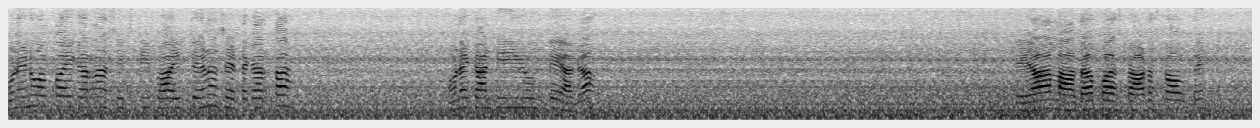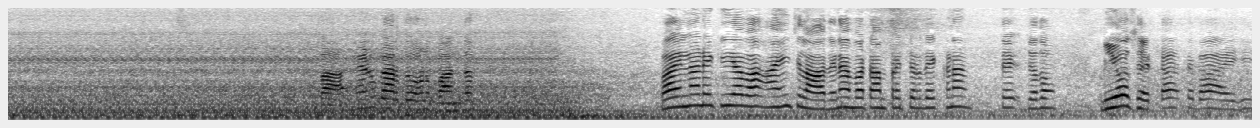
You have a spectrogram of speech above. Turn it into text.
ਹੁਣ ਇਹਨੂੰ ਆਪਾਂ ਹੀ ਕਰਨਾ 65 ਤੇ ਹਨਾ ਸੈੱਟ ਕਰਤਾ। ਹੁਣ ਇਹ ਕੰਟੀਨਿਊ ਤੇ ਹੈਗਾ ਤੇ ਆ ਲਾਦਾ ਆਪਾਂ ਸਟਾਰਟ ਸਟਾਪ ਤੇ। ਬਾ, ਇਹਨੂੰ ਕਰ ਦੋ ਹੁਣ ਬੰਦ। ਬਾ, ਇਹਨਾਂ ਨੇ ਕੀ ਆ ਵਾ ਐਂ ਚਲਾ ਦੇਣਾ ਵਾ ਟੈਂਪਰੇਚਰ ਦੇਖਣਾ ਤੇ ਜਦੋਂ ਵੀ ਉਹ ਸੈੱਟ ਆ ਤੇ ਬਾ, ਇਹੀ।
